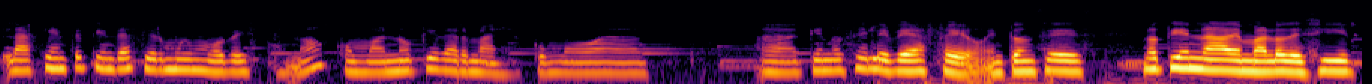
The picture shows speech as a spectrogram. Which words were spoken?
la gente tiende a ser muy modesta, ¿no? Como a no quedar mal, como a, que no se le vea feo. Entonces, no tiene nada de malo decir,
